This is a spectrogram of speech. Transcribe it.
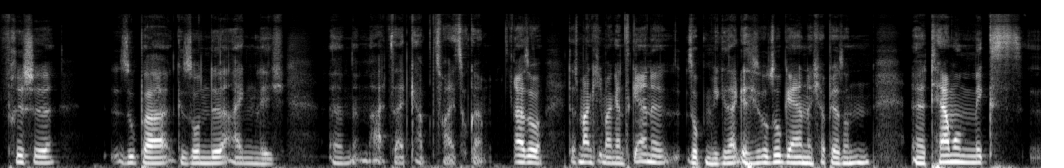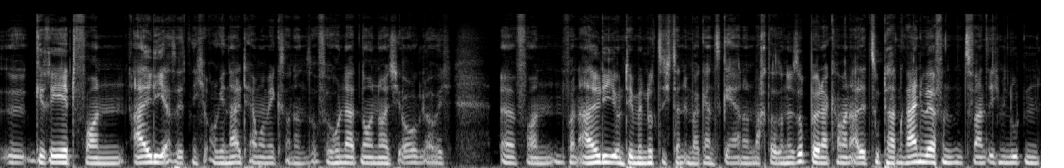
frische, super gesunde eigentlich ähm, Mahlzeit gehabt, zwei sogar. Also, das mag ich immer ganz gerne. Suppen, wie gesagt, esse ich sowieso gerne. Ich habe ja so ein äh, Thermomix-Gerät von Aldi, also jetzt nicht Original Thermomix, sondern so für 199 Euro, glaube ich, äh, von, von Aldi und den benutze ich dann immer ganz gerne und mache da so eine Suppe. Da kann man alle Zutaten reinwerfen, 20 Minuten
